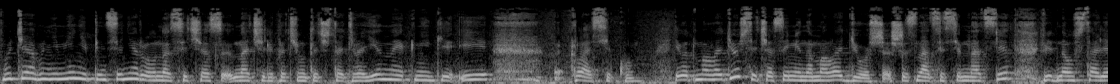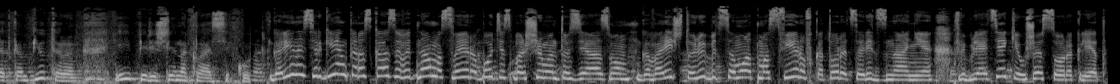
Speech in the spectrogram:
Но, тем не менее, пенсионеры у нас сейчас начали почему-то читать военные книги и классику. И вот молодежь сейчас, именно молодежь, 16-17 лет, видно, устали от компьютеров и перешли на классику. Галина Сергеенко рассказывает нам о своей работе с большим энтузиазмом. Говорит, что любит саму атмосферу, в которой царит знание. В библиотеке уже 40 лет.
